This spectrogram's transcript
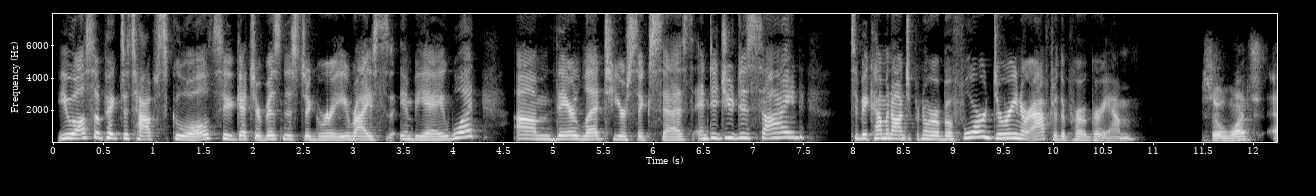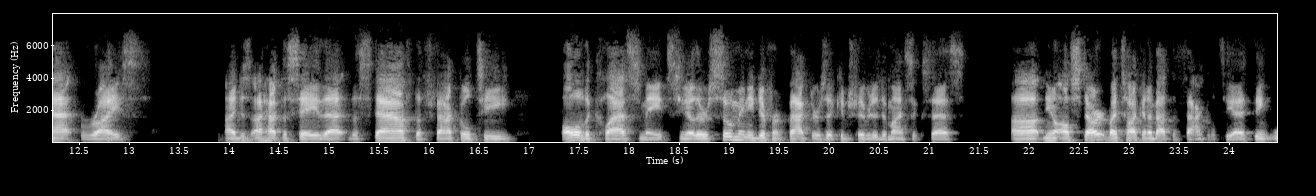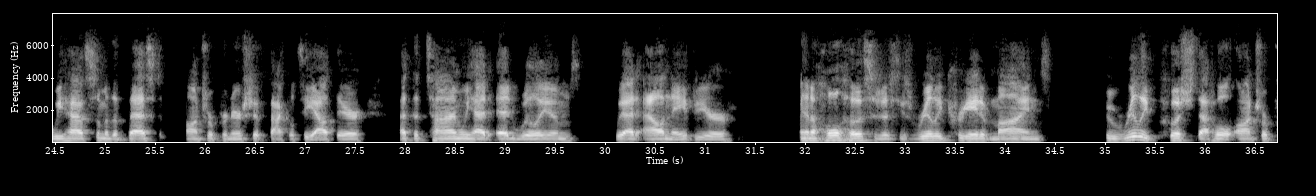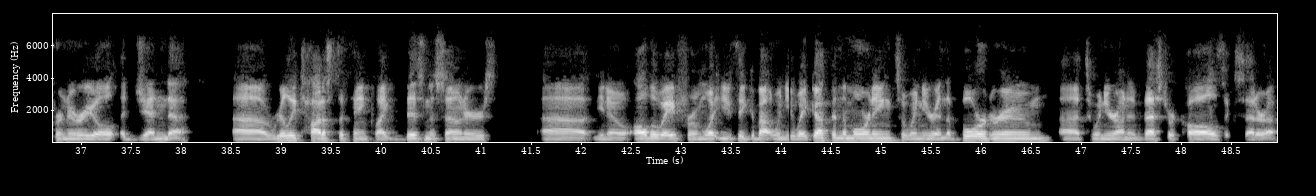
You also picked a top school to get your business degree, Rice MBA. What um, there led to your success? And did you decide to become an entrepreneur before, during, or after the program? So once at Rice, I just I have to say that the staff, the faculty, all of the classmates, you know, there's so many different factors that contributed to my success. Uh, you know, I'll start by talking about the faculty. I think we have some of the best entrepreneurship faculty out there. At the time, we had Ed Williams, we had Al Napier, and a whole host of just these really creative minds who really pushed that whole entrepreneurial agenda. Uh, really taught us to think like business owners, uh, you know, all the way from what you think about when you wake up in the morning to when you're in the boardroom uh, to when you're on investor calls, et cetera.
